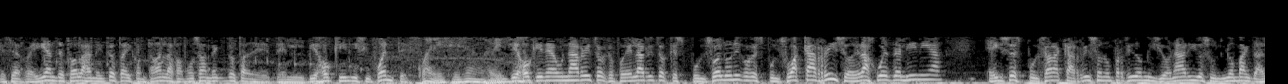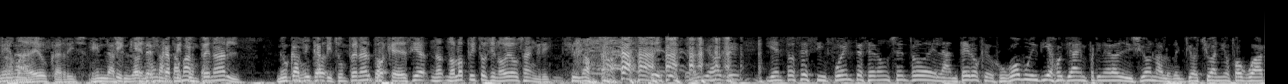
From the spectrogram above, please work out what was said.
que se reían de todas las anécdotas y contaban la famosa anécdota de- del viejo Kini Cifuentes. ¿Cuál es esa? El viejo Kini era un árbitro que fue el árbitro que expulsó, el único que expulsó a Carrizo, era juez de línea e hizo expulsar a Carrizo en un partido millonario, se unió Magdalena. Amadeo Carrizo. En la Sí, ciudad que de nunca Santa pitó un Marta. penal. Nunca, Nunca pitó un penal porque decía, no, no lo pito si no veo sangre. Sí, no. Y entonces Cifuentes era un centro delantero que jugó muy viejo ya en primera división, a los 28 años fue a jugar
